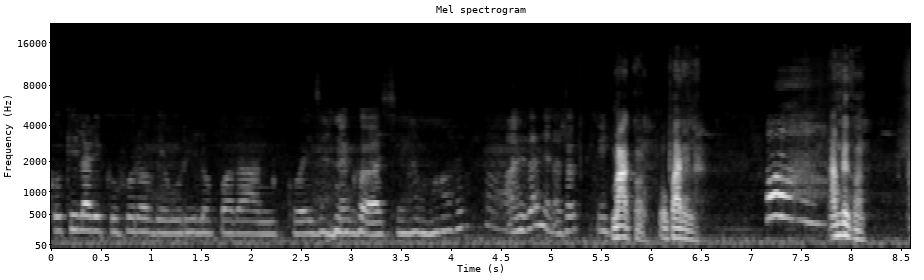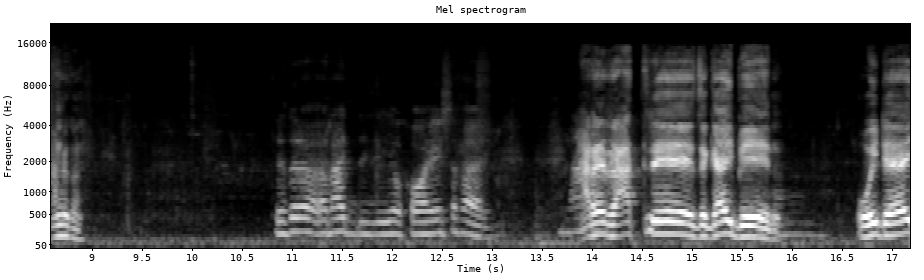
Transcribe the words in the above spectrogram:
কোকিলারি কুকুর বেউরিল পরাণ কই জানে গো আছে আমার। আমি জানি না সত্যি। মা কন ও পারে না। আপনি কন কন। খাওয়া এসে খাই আরে রাত্রে যে গাইবেন ওইটাই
